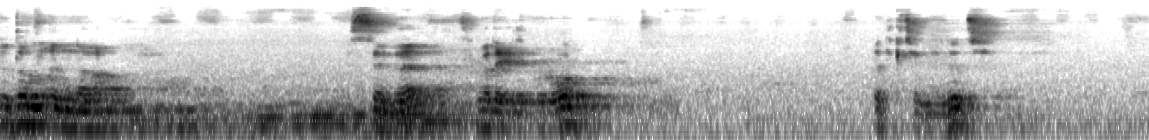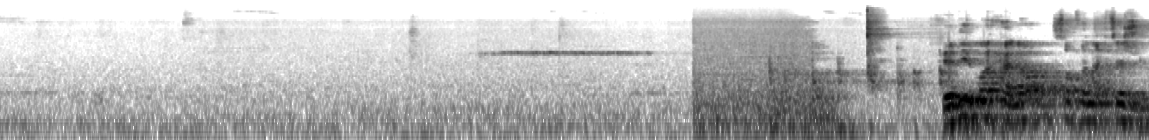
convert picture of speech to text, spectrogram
نظن أن السماء في وضع الغروب قد اكتملت. في هذه المرحلة سوف نحتاج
